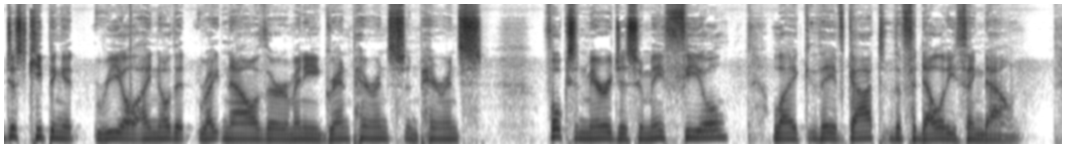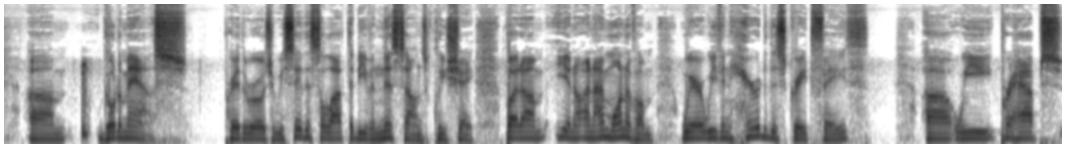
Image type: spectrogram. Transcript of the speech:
just keeping it real. I know that right now there are many grandparents and parents, folks in marriages who may feel like they've got the fidelity thing down. Um, go to mass. Pray the rosary. We say this a lot that even this sounds cliche, but um, you know, and I'm one of them where we've inherited this great faith Uh, we perhaps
